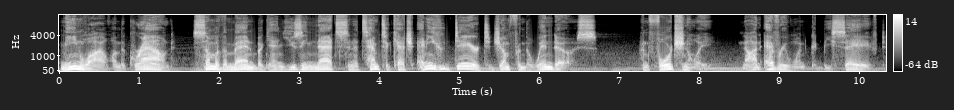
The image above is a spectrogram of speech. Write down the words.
Meanwhile, on the ground, some of the men began using nets in attempt to catch any who dared to jump from the windows. Unfortunately, not everyone could be saved.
